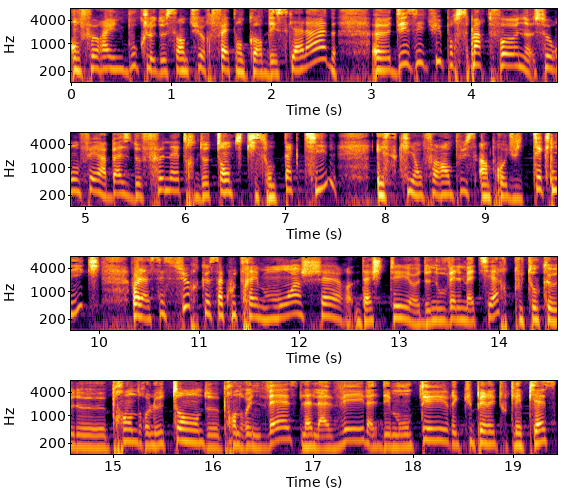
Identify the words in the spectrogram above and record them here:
en fera une boucle de ceinture faite en corde d'escalade. Euh, des étuis pour smartphone seront faits à base de fenêtres de tentes qui sont tactiles et ce qui en fera en plus un produit technique. Voilà, c'est sûr que ça coûterait moins cher d'acheter euh, de nouvelles matières plutôt que de prendre le temps de prendre une veste, la laver, la démonter, récupérer toutes les pièces,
